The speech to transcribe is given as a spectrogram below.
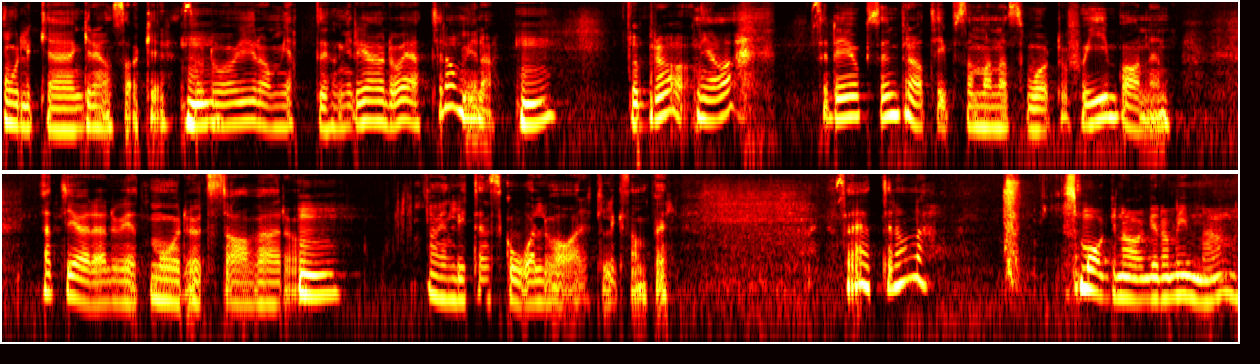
olika grönsaker. Så Mm. då är ju de jättehungriga och då äter de ju det. Mm. Vad bra. Ja, så det är också ett bra tips om man har svårt att få i barnen. Att göra, du vet, morotstavar och, Mm. Och en liten skål var till exempel. Så äter de det. Smågnager dem innan.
